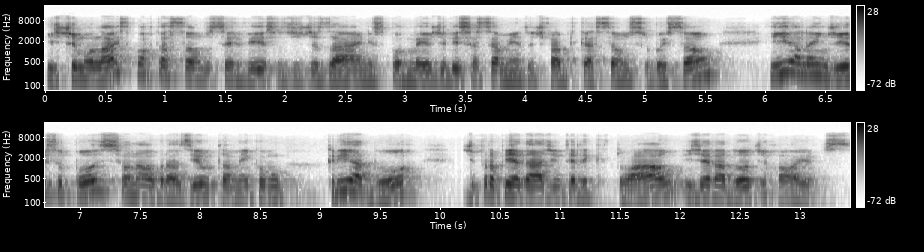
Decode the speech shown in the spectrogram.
estimular a exportação dos serviços de designs por meio de licenciamento de fabricação e distribuição e, além disso, posicionar o Brasil também como criador de propriedade intelectual e gerador de royalties.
